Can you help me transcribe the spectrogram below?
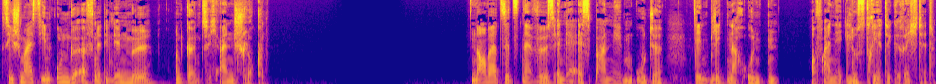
Sie schmeißt ihn ungeöffnet in den Müll und gönnt sich einen Schluck. Norbert sitzt nervös in der S-Bahn neben Ute, den Blick nach unten, auf eine Illustrierte gerichtet.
